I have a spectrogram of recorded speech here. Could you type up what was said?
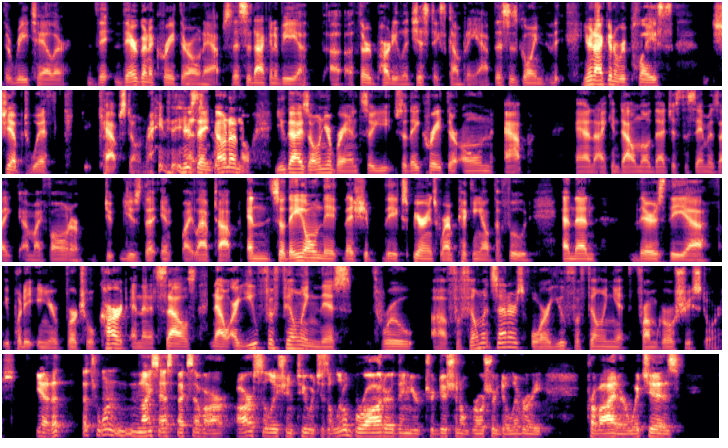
the retailer, they, they're going to create their own apps. This is not going to be a, a third party logistics company app. This is going, you're not going to replace Shipt with capstone right you're saying no no no you guys own your brand so you so they create their own app and i can download that just the same as i on my phone or do, use the in my laptop, and so they own the the ship the experience where I'm picking out the food, and then there's the uh, you put it in your virtual cart, and then it sells. Now, are you fulfilling this through uh, fulfillment centers, or are you fulfilling it from grocery stores? Yeah, that that's one nice aspects of our our solution too, which is a little broader than your traditional grocery delivery provider, which is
